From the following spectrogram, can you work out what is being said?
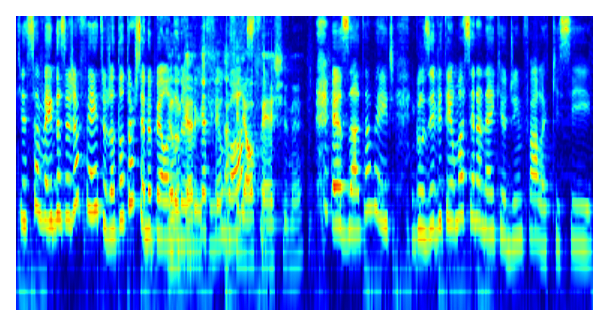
que essa venda seja feita. Eu já tô torcendo pela Eu não quero que a, fi- a filial feche, né? Exatamente. Inclusive, tem uma cena, né, que o Jim fala que se,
